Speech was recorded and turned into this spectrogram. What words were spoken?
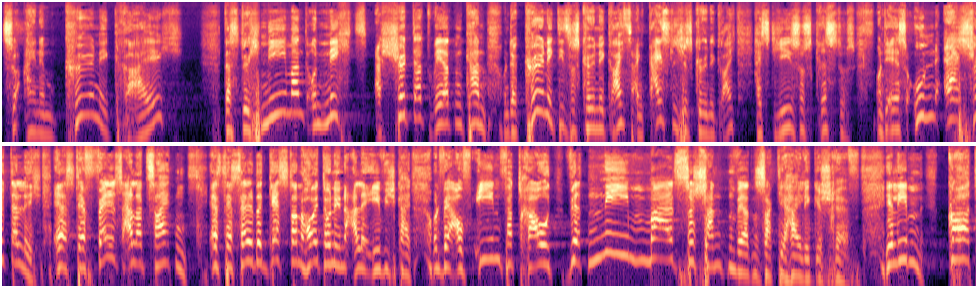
zu einem Königreich, das durch niemand und nichts erschüttert werden kann. Und der König dieses Königreichs, ein geistliches Königreich, heißt Jesus Christus. Und er ist unerschütterlich. Er ist der Fels aller Zeiten. Er ist derselbe gestern, heute und in aller Ewigkeit. Und wer auf ihn vertraut, wird niemals zu Schanden werden, sagt die Heilige Schrift. Ihr Lieben, Gott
